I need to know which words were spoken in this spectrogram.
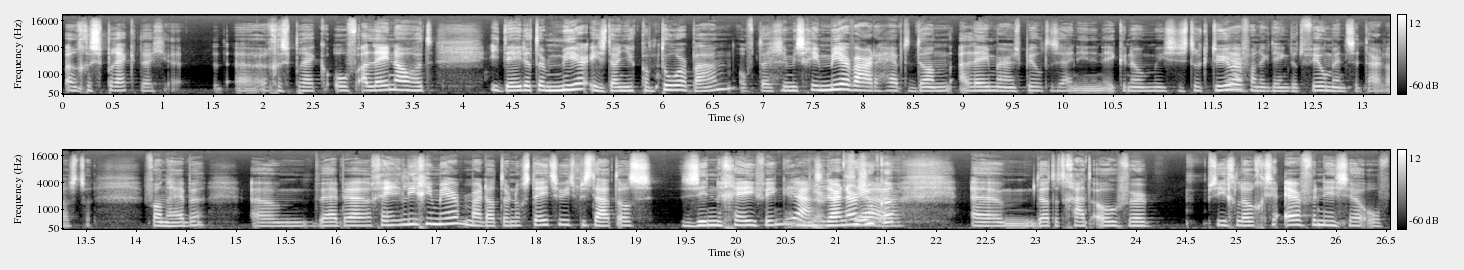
een gesprek, dat je eh, een gesprek of alleen al het idee dat er meer is dan je kantoorbaan of dat je misschien meer waarde hebt dan alleen maar een speel te zijn in een economische structuur Ja. waarvan ik denk dat veel mensen daar last van hebben. Ehm, we hebben geen religie meer, maar dat er nog steeds zoiets bestaat als zingeving en Ja. mensen daar naar Ja. zoeken. Ehm, dat het gaat over psychologische erfenissen of,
